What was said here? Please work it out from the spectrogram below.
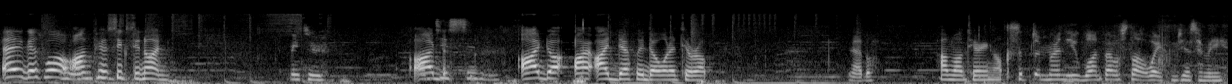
Hey, guess what? I'm tier 69. Me too. I, Tier. I, do, I, I definitely don't want to tear up. Never. I'm not tearing up. Except I'm only one battle star away from tier 70.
